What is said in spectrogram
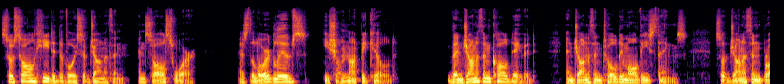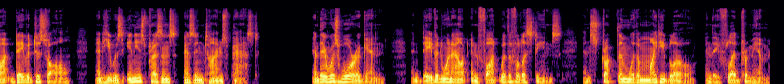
So Saul heeded the voice of Jonathan, and Saul swore, As the Lord lives, he shall not be killed. Then Jonathan called David, and Jonathan told him all these things. So Jonathan brought David to Saul, and he was in his presence as in times past. And there was war again, and David went out and fought with the Philistines, and struck them with a mighty blow, and they fled from him.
